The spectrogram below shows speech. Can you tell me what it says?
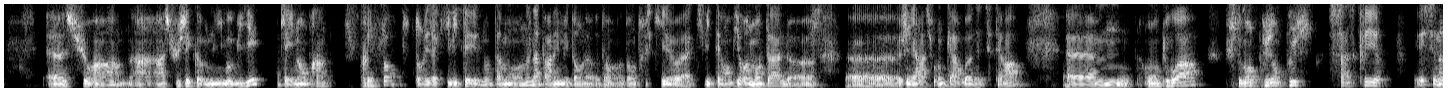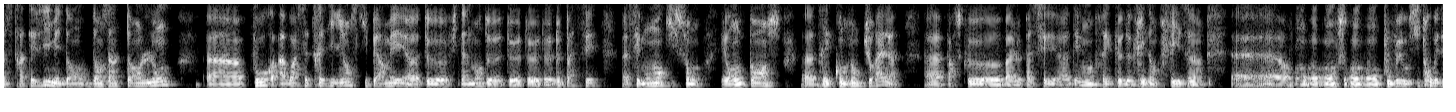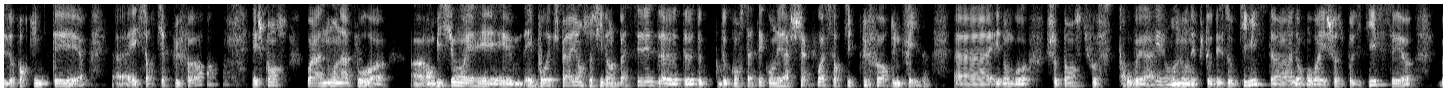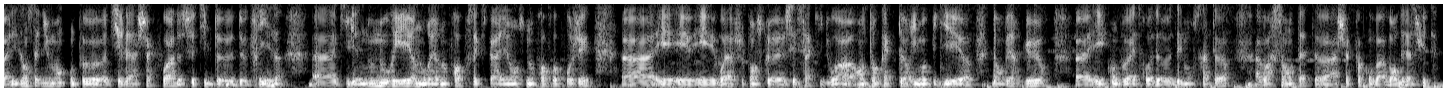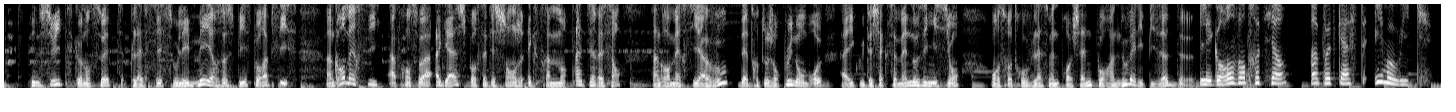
euh, sur un, un, un, sujet comme l'immobilier, qui a une empreinte très forte dans les activités, notamment on en a parlé, mais dans, le, dans, dans tout ce qui est euh, activité environnementale, euh, euh, génération de carbone, etc. on doit justement de plus en plus s'inscrire et c'est notre stratégie, mais dans, dans un temps long euh, pour avoir cette résilience qui permet euh, de finalement de, de, de, de, passer euh, ces moments qui sont, et on pense, très conjoncturels, parce que bah, le passé a démontré que de crise en crise, on, on, on, pouvait aussi trouver des opportunités et sortir plus fort. Et je pense, voilà, nous on a pour euh, ambition et, et, pour expérience aussi dans le passé de, de, de, constater qu'on est à chaque fois sorti plus fort d'une crise. Euh, et donc, euh, je pense qu'il faut trouver, et nous, on est plutôt des optimistes, hein, donc on voit les choses positives, c'est euh, bah, les enseignements qu'on peut tirer à chaque fois de ce type de, de crise, euh, qui viennent nous nourrir, nourrir nos propres expériences, nos propres projets. Euh, et, et, voilà, je pense que c'est ça qui doit, en tant qu'acteur immobilier d'envergure et qu'on veut être démonstrateur, avoir ça en tête à chaque fois qu'on va aborder la suite? Une suite que l'on souhaite placer sous les meilleurs auspices pour Apsis. Un grand merci à François Agache pour cet échange extrêmement intéressant. Un grand merci à vous d'être toujours plus nombreux à écouter chaque semaine nos émissions. On se retrouve la semaine prochaine pour un nouvel épisode de Les grands entretiens, un podcast Imo Week.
